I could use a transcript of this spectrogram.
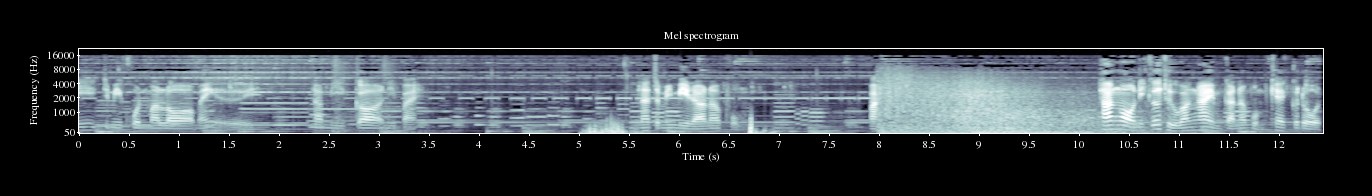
นี้จะมีคนมารอไหมเอ่ยถ้ามีก็นี่ไป น่าจะไม่มีแล้วนะผมมาทางออกนี้ก็ถือว่าง่ายเหมือนกันนะผมแค่กระโดด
